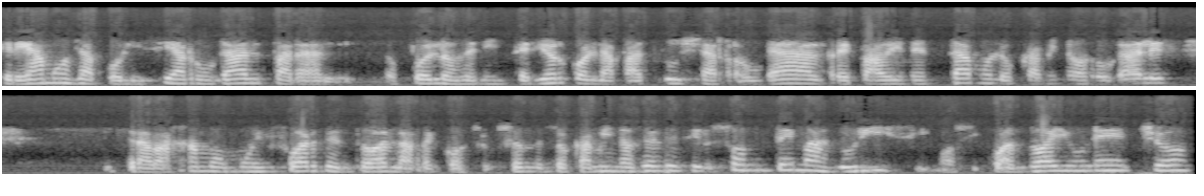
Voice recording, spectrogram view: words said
creamos la policía rural para los pueblos del interior con la patrulla rural, repavimentamos los caminos rurales y trabajamos muy fuerte en toda la reconstrucción de esos caminos. Es decir, son temas durísimos y cuando hay un hecho,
